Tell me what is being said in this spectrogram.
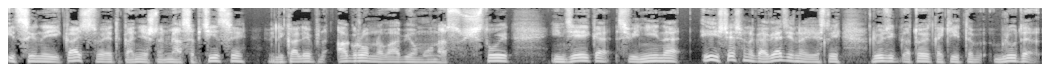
и цены, и качества, это, конечно, мясо птицы, великолепно, огромного объема у нас существует, индейка, свинина и, естественно, говядина, если люди готовят какие-то блюда,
